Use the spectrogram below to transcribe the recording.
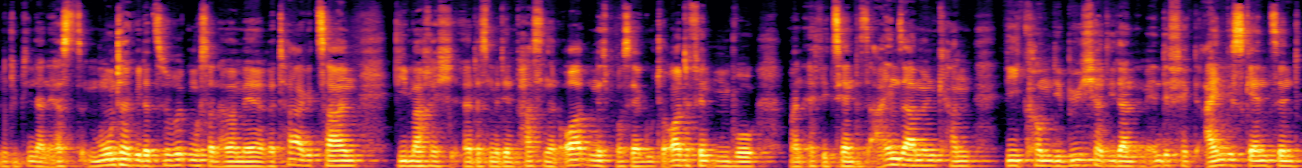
und gibt ihn dann erst Montag wieder zurück, muss dann aber mehrere Tage zahlen. Wie mache ich äh, das mit den passenden Orten? Ich muss sehr gute Orte finden, wo man effizientes einsammeln kann. Wie kommen die Bücher, die dann im Endeffekt eingescannt sind,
